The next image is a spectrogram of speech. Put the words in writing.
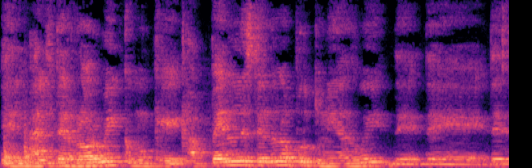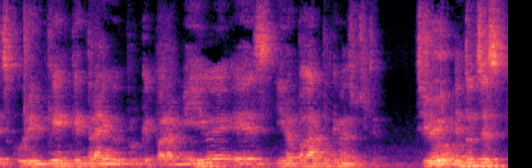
el, al terror, güey, como que apenas le estoy dando la oportunidad, güey, de, de, de descubrir qué, qué trae, güey. Porque para mí, güey, es ir a pagar porque me asusten. Sí. Entonces,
